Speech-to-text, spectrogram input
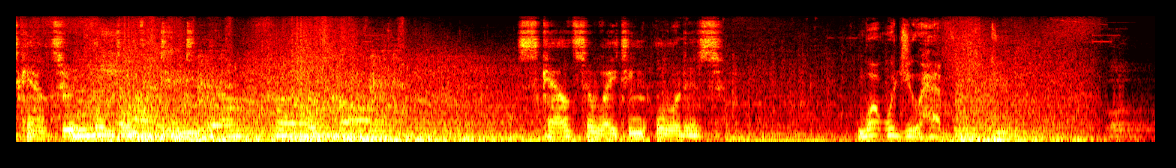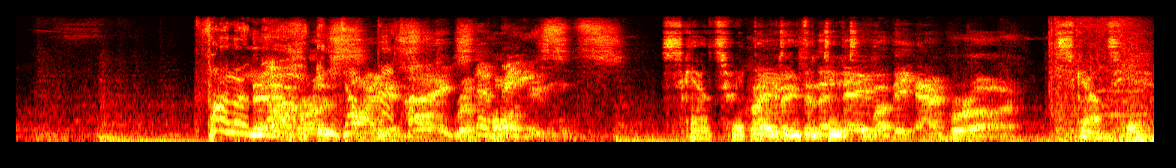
Scouts reporting for duty. Build protocol. Scouts awaiting orders. What would you have me do? Follow me into battle! Purge the beasts! Scouts Ready reporting to for duty. name of the Emperor. Scouts here.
